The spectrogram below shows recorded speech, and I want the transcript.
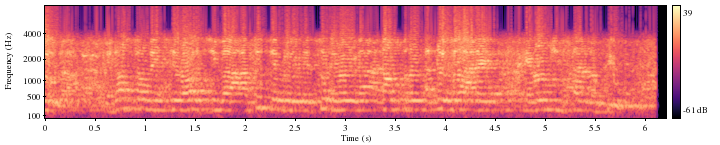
Allora, il nostro pensiero oggi va a tutte quelle persone, che a, nostro, a noi care, che non ci stanno più.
